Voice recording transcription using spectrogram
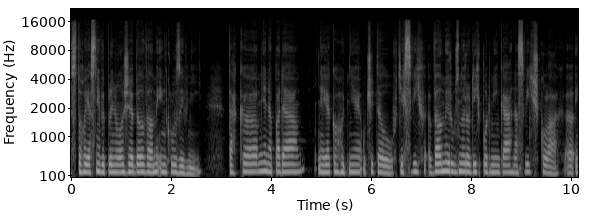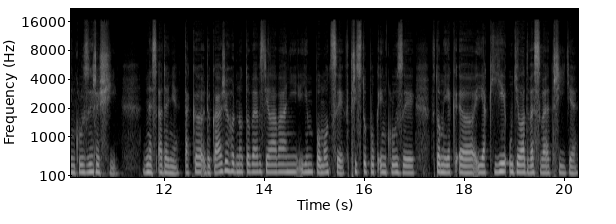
z toho jasně vyplynulo, že byl velmi inkluzivní. Tak mě napadá, jak hodně učitelů v těch svých velmi různorodých podmínkách na svých školách inkluzi řeší dnes a denně, tak dokáže hodnotové vzdělávání jim pomoci v přístupu k inkluzi, v tom, jak, jak ji udělat ve své třídě?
